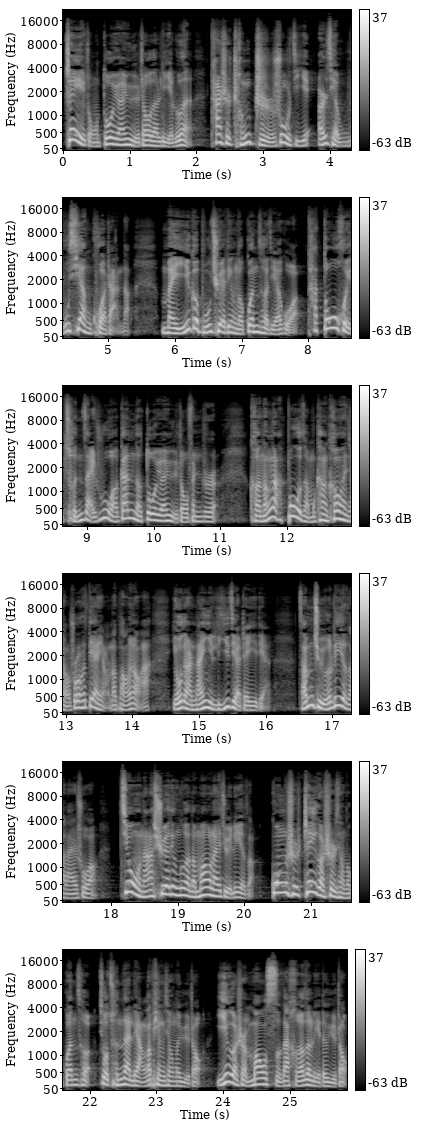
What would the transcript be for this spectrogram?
这种多元宇宙的理论。它是呈指数级，而且无限扩展的。每一个不确定的观测结果，它都会存在若干的多元宇宙分支。可能啊，不怎么看科幻小说和电影的朋友啊，有点难以理解这一点。咱们举个例子来说，就拿薛定谔的猫来举例子，光是这个事情的观测，就存在两个平行的宇宙：一个是猫死在盒子里的宇宙，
